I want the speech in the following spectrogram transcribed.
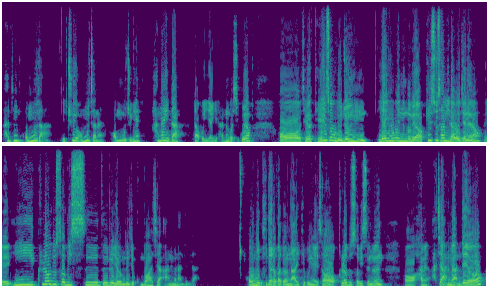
하진 업무다. 주요 업무잖아요. 업무 중에 하나이다. 라고 이야기를 하는 것이고요. 어, 제가 계속 요즘 이야기하고 있는 거는 필수사항이라고 하잖아요. 예, 이 클라우드 서비스들을 여러분들 이제 공부하지 않으면 안 된다. 어느 분야로 가든 IT 분야에서 클라우드 서비스는 어, 하지 않으면 안 돼요.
